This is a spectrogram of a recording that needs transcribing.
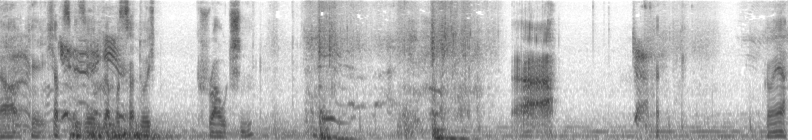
Ja, okay, ich hab's gesehen, da muss er durchcrouchen. Ah! Komm her.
